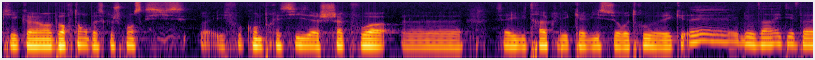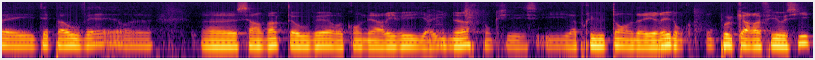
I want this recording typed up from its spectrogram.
qui est quand même important, parce que je pense qu'il faut qu'on le précise à chaque fois. euh, ça évitera que les cavistes se retrouvent avec Eh, le vin n'était pas, était pas ouvert. euh, c'est un vin que tu as ouvert quand on est arrivé il y a une heure, donc il, il a pris le temps d'aérer, donc on peut le carafer aussi.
